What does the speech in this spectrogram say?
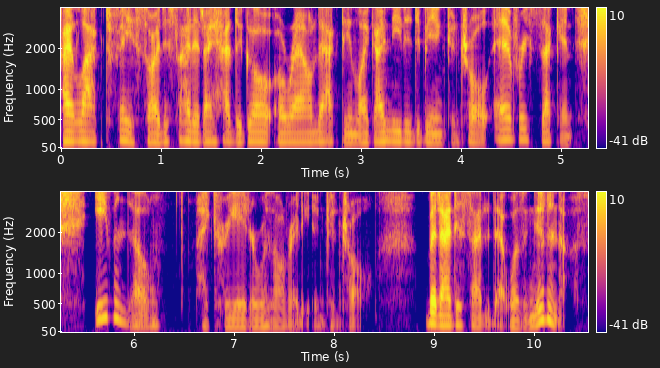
I lacked faith, so I decided I had to go around acting like I needed to be in control every second, even though my Creator was already in control. But I decided that wasn't good enough.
